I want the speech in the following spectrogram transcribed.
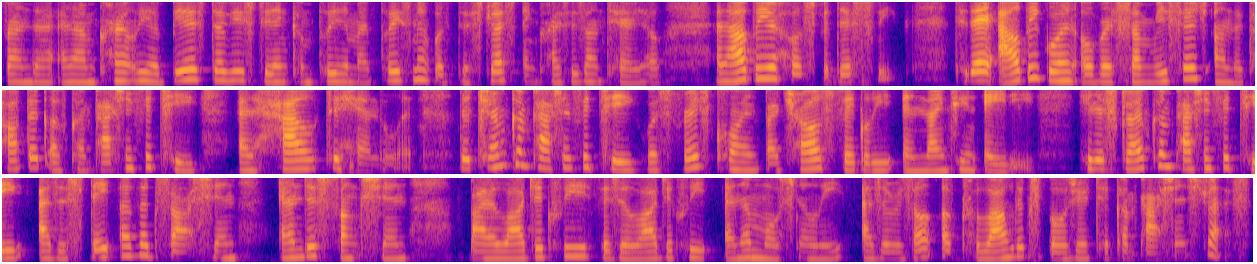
Brenda, and I'm currently a BSW student completing my placement with Distress and Crisis Ontario, and I'll be your host for this week. Today, I'll be going over some research on the topic of compassion fatigue and how to handle it. The term compassion fatigue was first coined by Charles Figley in 1980. He described compassion fatigue as a state of exhaustion and dysfunction biologically, physiologically, and emotionally as a result of prolonged exposure to compassion stress.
